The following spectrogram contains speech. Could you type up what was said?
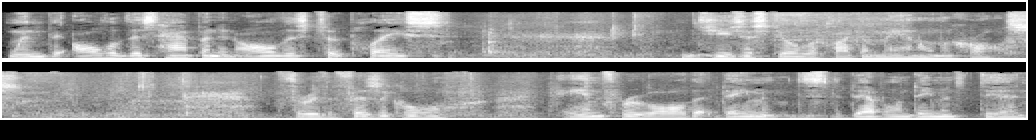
when the, all of this happened and all this took place, Jesus still looked like a man on the cross. Through the physical and through all that demons, the devil and demons did,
